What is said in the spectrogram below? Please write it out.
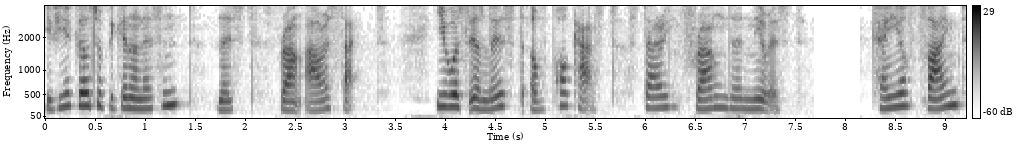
If you go to beginner lesson list from our site you was a list of podcasts starting from the nearest. Can you find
